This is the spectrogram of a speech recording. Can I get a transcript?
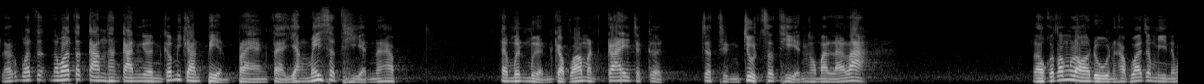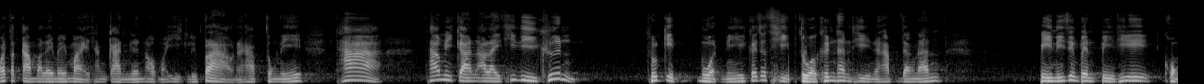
แล้ววัตนวัตกรรมทางการเงินก็มีการเปลี่ยนแปลงแต่ยังไม่เสถียรนะครับ แต่มันเหมือนกับว่ามันใกล้จะเกิดจะถึงจุดเสถียรของมันแล้วล่ะ เราก็ต้องรอดูนะครับ ว่าจะมีนวัตกรรมอะไรใหม่ ๆ ทางการเงินออกมาอีกหรือเปล่านะครับ ตรงนี้ถ้า ถ้ามีการอะไรที่ดีขึ้น ธุรกิจหมวดนี้ก็จะถีบตัวขึ้นทันทีนะครับ ดังนั้นปีนี้จึงเป็นปีที่คง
